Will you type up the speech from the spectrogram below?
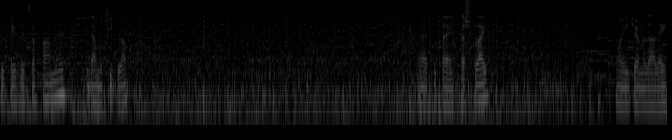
tutaj wycofamy i damy kibla. E, tutaj też fly. No idziemy dalej.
